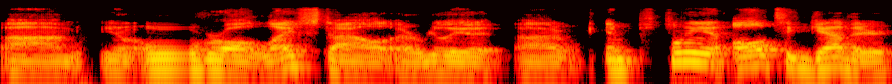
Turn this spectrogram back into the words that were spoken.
um, you know overall lifestyle are really uh, and pulling it all together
